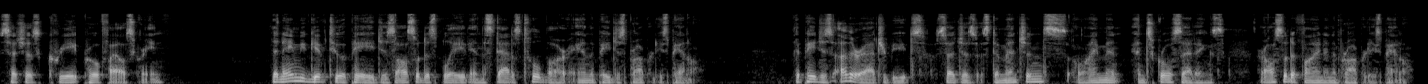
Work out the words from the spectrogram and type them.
such as Create Profile Screen. The name you give to a page is also displayed in the Status toolbar and the Page's Properties panel. The page's other attributes, such as its dimensions, alignment, and scroll settings, are also defined in the Properties panel.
